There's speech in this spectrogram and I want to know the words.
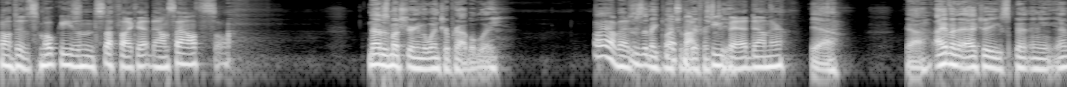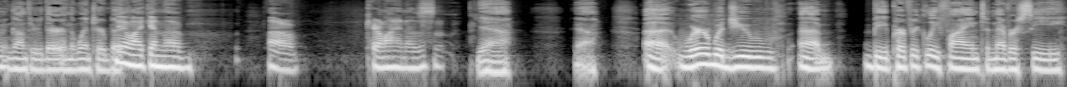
going to the Smokies and stuff like that down south. So, Not as much during the winter, probably. oh yeah, that's, Does it make much of a difference too to you? bad down there. Yeah, yeah. I haven't actually spent any. I haven't gone through there in the winter, but Yeah, like in the uh, Carolinas. Yeah, yeah. Uh, where would you uh, be perfectly fine to never see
